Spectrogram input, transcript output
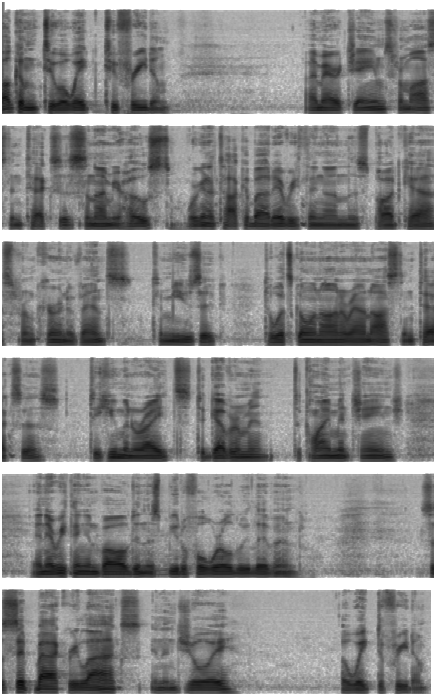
Welcome to Awake to Freedom. I'm Eric James from Austin, Texas, and I'm your host. We're going to talk about everything on this podcast from current events to music to what's going on around Austin, Texas, to human rights, to government, to climate change, and everything involved in this beautiful world we live in. So sit back, relax, and enjoy Awake to Freedom.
